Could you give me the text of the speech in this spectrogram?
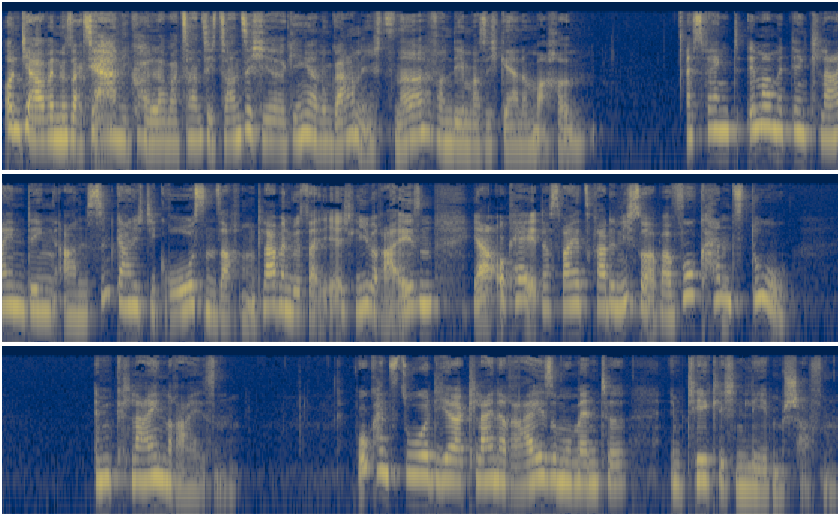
Und ja, wenn du sagst, ja, Nicole, aber 2020 ging ja nun gar nichts, ne, von dem, was ich gerne mache. Es fängt immer mit den kleinen Dingen an. Es sind gar nicht die großen Sachen. Klar, wenn du sagst, ich liebe Reisen, ja, okay, das war jetzt gerade nicht so, aber wo kannst du im Kleinen reisen? Wo kannst du dir kleine Reisemomente im täglichen Leben schaffen?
